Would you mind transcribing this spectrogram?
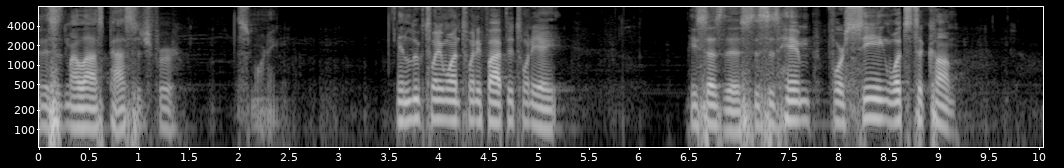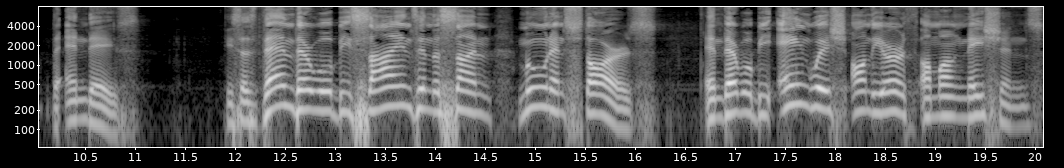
And this is my last passage for this morning. In Luke 21 25 to 28, he says this. This is him foreseeing what's to come, the end days. He says, Then there will be signs in the sun, moon, and stars, and there will be anguish on the earth among nations,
